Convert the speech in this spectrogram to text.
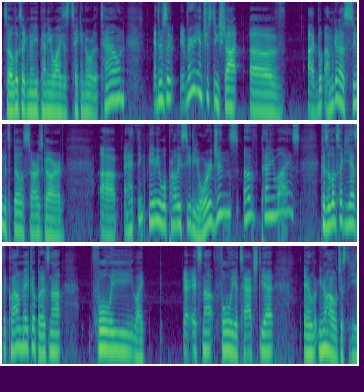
so it looks like maybe Pennywise is taking over the town. And there's a, a very interesting shot of I, I'm gonna assume it's Bill Skarsgård uh, and I think maybe we'll probably see the origins of Pennywise because it looks like he has the clown makeup, but it's not fully like it's not fully attached yet. It, you know how just he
